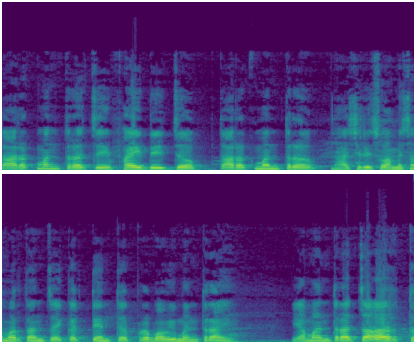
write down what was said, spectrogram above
तारक मंत्राचे फायदे जप. तारक मंत्र हा श्री स्वामी समर्थांचा एक अत्यंत प्रभावी मंत्र आहे. या मंत्राचा अर्थ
